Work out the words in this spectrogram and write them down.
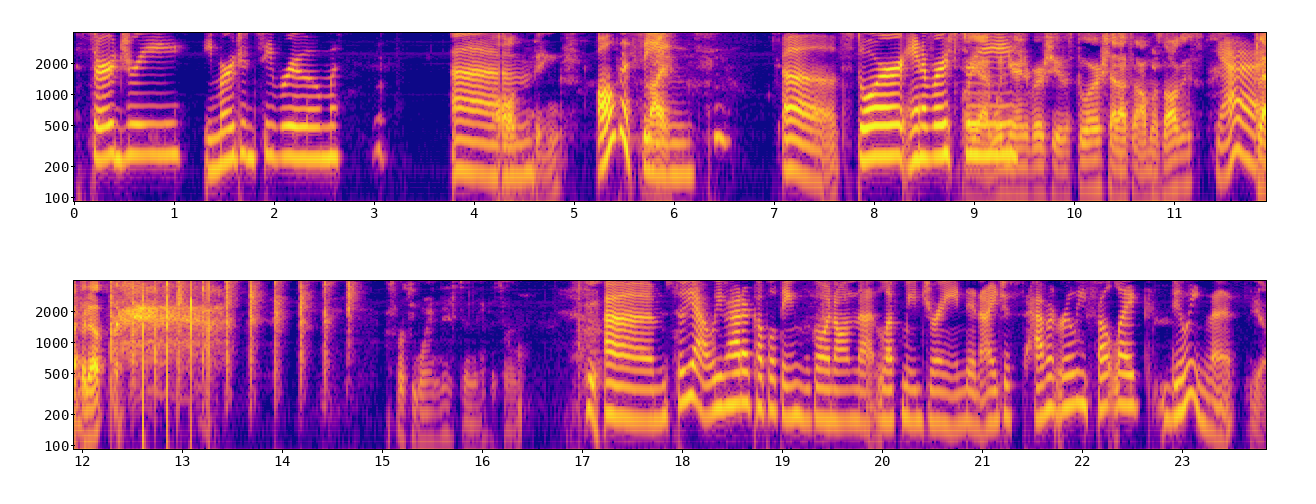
surgery, emergency room, um, all the things. all the Life. things. Uh, store Oh, yeah, anniversary. one year anniversary of the store. Shout out to Almost August. Yeah. Clap it up. I'm supposed to be wearing this during the episode. Um, so yeah, we've had a couple things going on that left me drained, and I just haven't really felt like doing this. Yeah.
